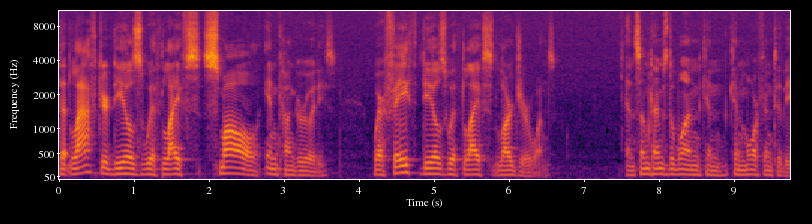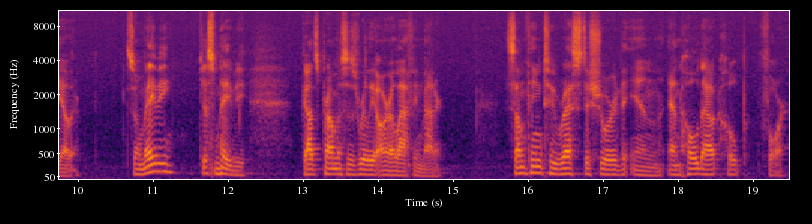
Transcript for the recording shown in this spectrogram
That laughter deals with life's small incongruities where faith deals with life's larger ones. And sometimes the one can, can morph into the other. So maybe, just maybe, God's promises really are a laughing matter. Something to rest assured in and hold out hope for.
